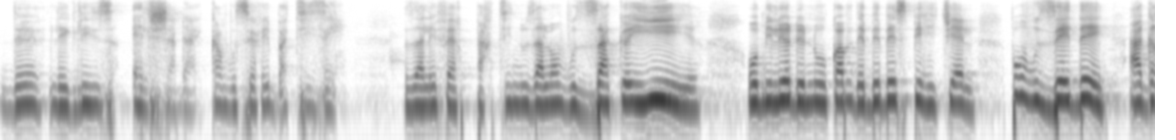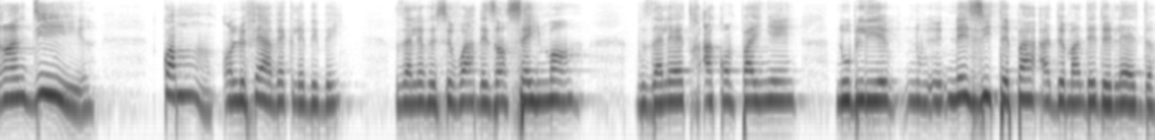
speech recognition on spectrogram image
de l'Église El Shaddai. Quand vous serez baptisé, vous allez faire partie, nous allons vous accueillir au milieu de nous comme des bébés spirituels pour vous aider à grandir comme on le fait avec les bébés. Vous allez recevoir des enseignements, vous allez être accompagnés. N'oubliez, n'hésitez pas à demander de l'aide.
